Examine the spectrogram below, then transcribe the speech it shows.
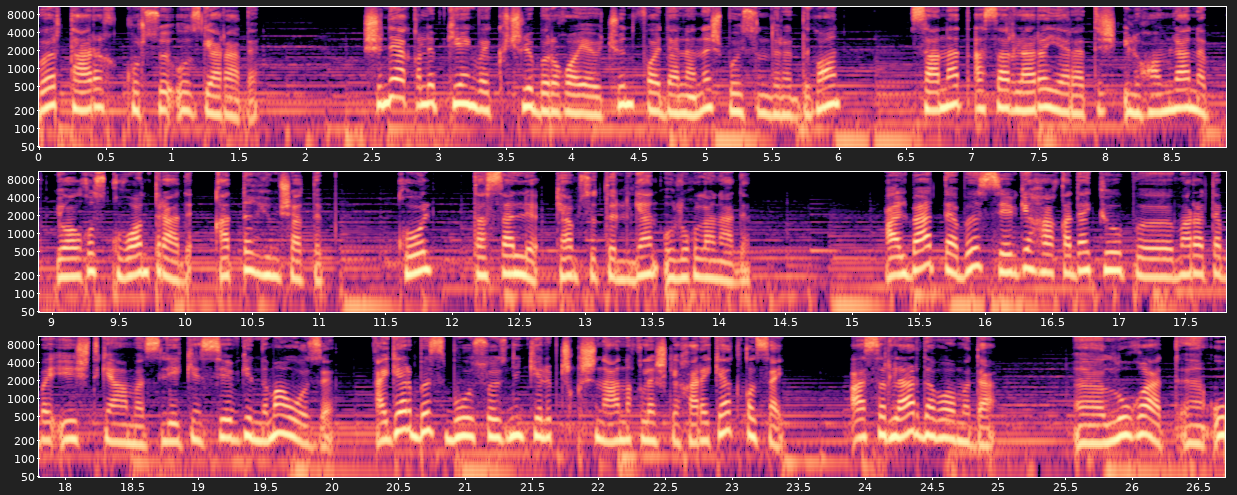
bir tarix kursi o'zgaradi. Shunday qilib keng va kuchli bir g'oya uchun foydalanish bo'ysundiradigan san'at asarlari yaratish ilhomlanib yolg'iz quvontiradi qattiq yumshatib qo'l tasalli kamsitilgan ulug'lanadi. Albatta biz sevgi haqida ko'p e, marotaba eshitganmiz lekin sevgi nima o'zi? Agar biz bu so'zning kelib chiqishini aniqlashga harakat qilsak asrlar davomida e, lug'at e, u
